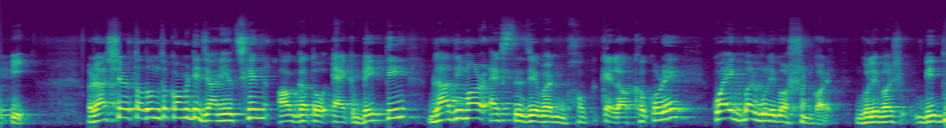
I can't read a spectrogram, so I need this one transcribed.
এপি। রাশিয়ার তদন্ত কমিটি জানিয়েছেন, অজ্ঞাত এক ব্যক্তি ভ্লাদিমার এক্সজেভেনভকে লক্ষ্য করে কয়েকবার গুলিবর্ষণ করে। গুলিবিদ্ধ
